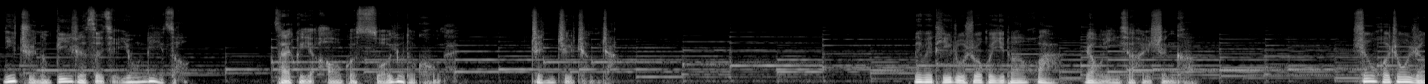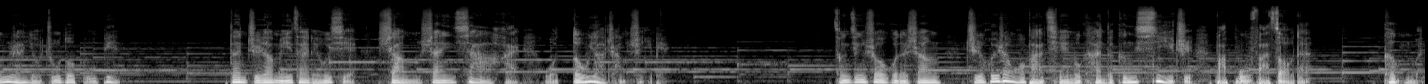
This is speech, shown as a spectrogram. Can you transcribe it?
你只能逼着自己用力走，才可以熬过所有的苦难，真挚成长。那位题主说过一段话，让我印象很深刻。生活中仍然有诸多不便，但只要没再流血，上山下海，我都要尝试一遍。曾经受过的伤，只会让我把前路看得更细致，把步伐走得更稳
